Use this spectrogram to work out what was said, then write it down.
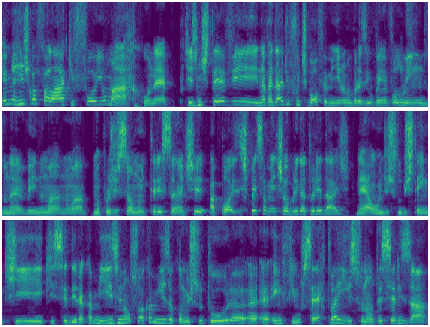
Eu me arrisco a falar que foi um marco, né? Porque a gente teve. Na verdade, o futebol feminino no Brasil vem evoluindo, né? Vem numa, numa uma projeção muito interessante após, especialmente, a obrigatoriedade, né? Onde os clubes têm que, que ceder a camisa, e não só a camisa, como estrutura, é, é, enfim, o certo é isso, não terceirizar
